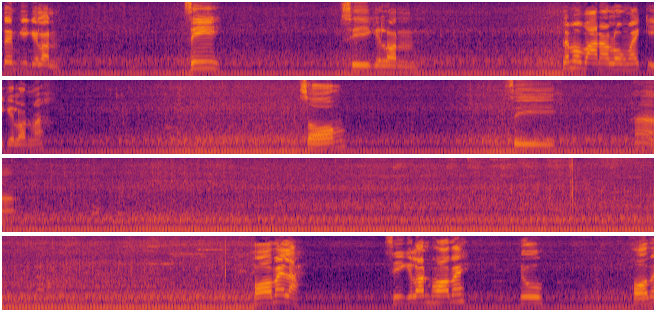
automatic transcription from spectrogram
เติมกี่แกลลอนสี่สี่แกลลอน แล้วเมื่อวานเอาลงไว้กี่แกลลอนมะสองสี่ห้า พอไหมล่ะสี่แกลลอนพอไหมดูพอไหม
